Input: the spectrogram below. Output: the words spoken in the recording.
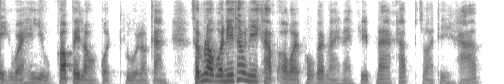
นิคไว้ให้อยู่ก็ไปลองกดดูแล้วกันสำหรับวันนี้เท่านี้ครับ เอาไว้พบกันใหม่ในคลิปหน้าครับ สวัสดีครับ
